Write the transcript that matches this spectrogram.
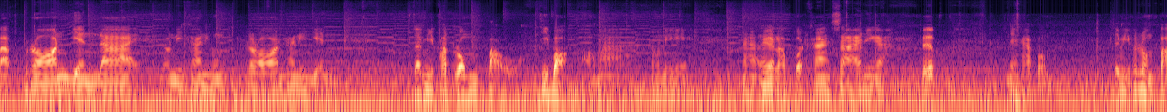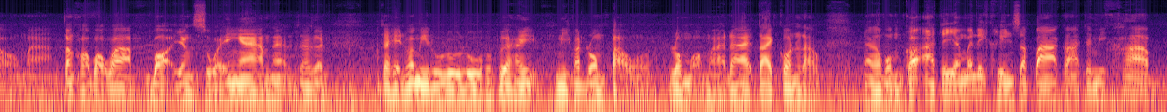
ปรับร้อนเย็นได้ตรงนี้ข้างนี้คงร้อนข้างนี้เย็น จะมีพัดลมเป่าที่เบาะออกมาตรงนี้นะฮะถ้าเกิดเรากดข้างซ้ายนี่ก็ปึ๊บเนี่ยครับผม จะมีพัดลมเป่าออกมา ต้องขอบอกว่าเบาะยังสวยงามนะฮะถ้าเกิดจะเห็นว่ามีรูๆเพื่อให้มีพัดลมเป่าลมออกมาได้ใต้ก้นเรานะครับผมก็อาจจะยังไม่ได้คลีนสปา ก็อาจจะมีคราบเ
